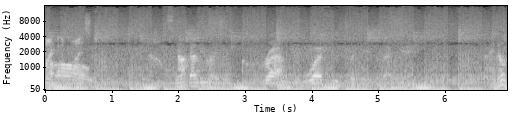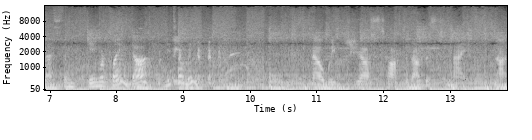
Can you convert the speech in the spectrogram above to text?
Rising. It's not Bounding Rising. Crap. What is the name of that game? I know that's the game we're playing, dog. You tell me. No, we just talked about this tonight. Not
